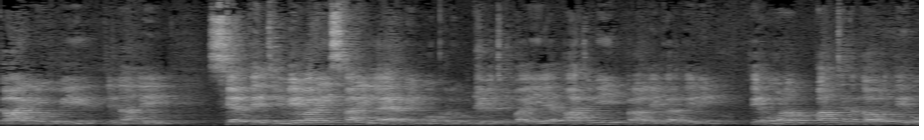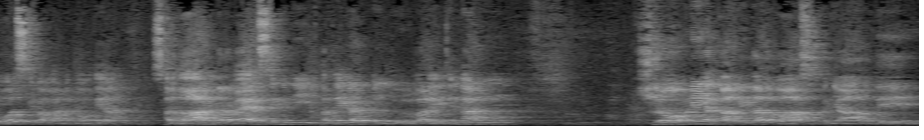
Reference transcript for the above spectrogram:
ਸਤਿਕਾਰਯੋਗ ਵੀਰ ਜਿਨ੍ਹਾਂ ਦੇ ਸਿਰ ਤੇ ਜ਼ਿੰਮੇਵਾਰੀ ਸਾਰੀ ਲਹਿਰ ਨੇ ਮੁੱਖ ਰੂਪ ਦੇ ਵਿੱਚ ਪਾਈ ਹੈ, ਅੱਜ ਵੀ ਉਪਰਾਲੇ ਕਰਦੇ ਨੇ ਤੇ ਹੁਣ ਪੰਥਕ ਤੌਰ ਤੇ ਹੋਰ ਸੇਵਾਵਾਂ ਨਿਭਾਉਂਦਿਆਂ ਸਰਦਾਰ ਨਰਵੈਰ ਸਿੰਘ ਜੀ ਫਤਿਹਗੜ੍ਹ ਪੰਜੂਰ ਵਾਲੇ, ਜਿਨ੍ਹਾਂ ਨੂੰ ਸ਼੍ਰੋਮਣੀ ਅਕਾਲੀ ਦਲ ਵਾਰਸ ਪੰਜਾਬ ਦੇ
